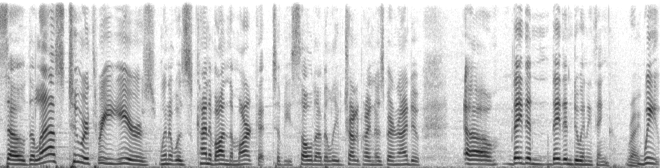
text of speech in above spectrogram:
so the last two or three years, when it was kind of on the market to be sold, I believe Charlie probably knows better than I do. Um, they didn't. They didn't do anything. Right. We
